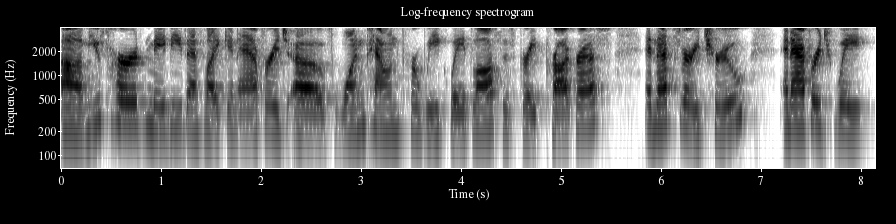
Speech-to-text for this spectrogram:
Um, you've heard maybe that like an average of one pound per week weight loss is great progress, and that's very true. An average weight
